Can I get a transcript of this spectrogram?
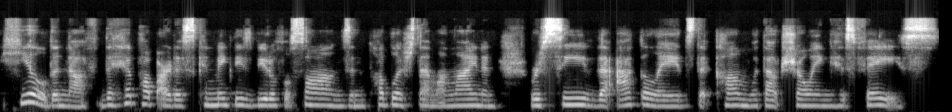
healed enough. The hip hop artists can make these beautiful songs and publish them online and receive the accolades that come without showing his face.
